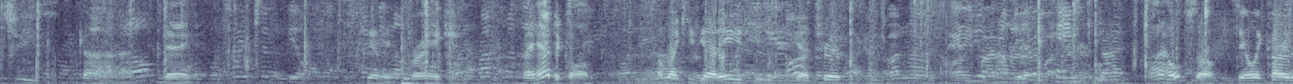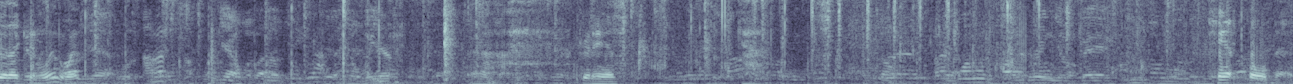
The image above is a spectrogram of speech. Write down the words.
jeez. God dang it. Give me a break. I had to call. I'm like, he's got AC, he's got trips. I hope so. It's the only car that I can win with. Good hand. Can't fold that.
